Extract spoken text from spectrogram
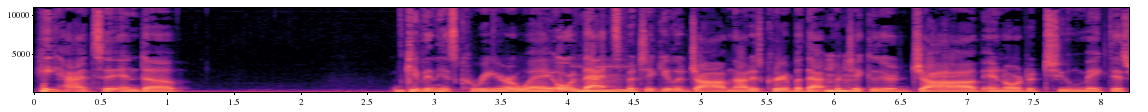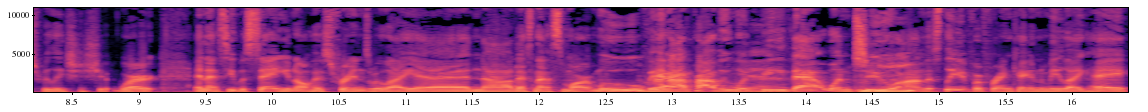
he had to end up giving his career away or that particular job not his career but that particular job in order to make this relationship work. And as he was saying you know his friends were like yeah nah that's not a smart move. And i probably would be that one too honestly if a friend came to me like hey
